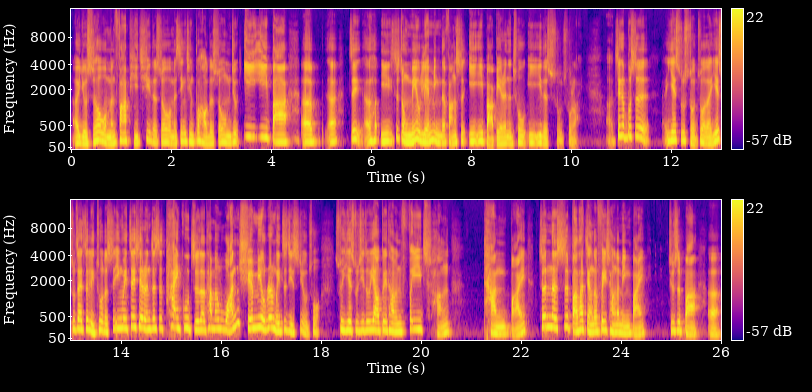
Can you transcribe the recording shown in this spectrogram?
呃有时候我们发脾气的时候，我们心情不好的时候，我们就一一把呃呃这呃以这种没有怜悯的方式一一把别人的错误一一的数出来。呃，这个不是。耶稣所做的，耶稣在这里做的是，因为这些人真是太固执了，他们完全没有认为自己是有错，所以耶稣基督要对他们非常坦白，真的是把他讲得非常的明白，就是把呃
